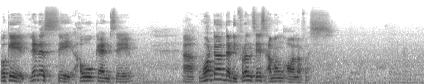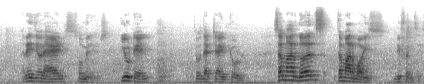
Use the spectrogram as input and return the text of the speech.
okay, let us say, how can say, uh, what are the differences among all of us? Raise your hands, so many hands. You tell. So that child told. Some are girls, some are boys. Differences.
